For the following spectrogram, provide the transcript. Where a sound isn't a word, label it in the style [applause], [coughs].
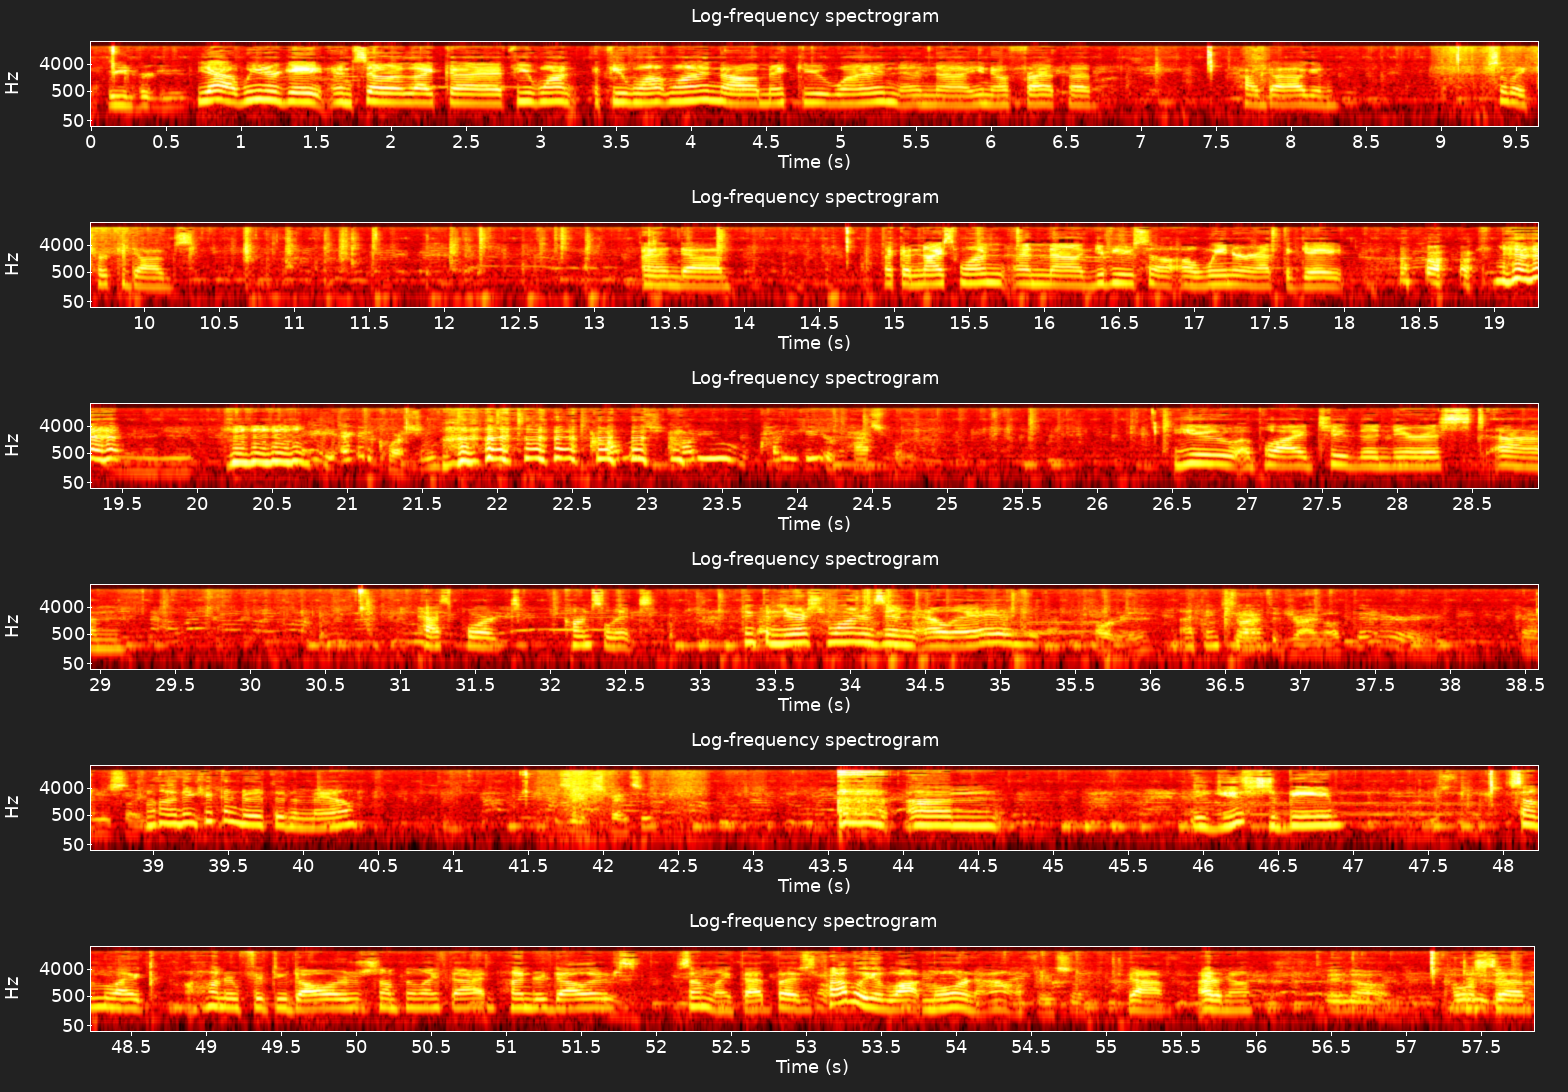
Wienergate. Yeah, Wienergate. And so like, uh, if you want if you want one, I'll make you one, and uh, you know, fry up a hot dog and so like turkey dogs. And uh, like a nice one, and uh, give you some, a wiener at the gate. Hey, I got a question. [laughs] How much? How do you? How do you get your passport? you apply to the nearest um, passport consulate. I think the nearest one is in LA. Oh, really? I think so. Do I have to drive up there, or can I just like? I think you can do it through the mail. Is it expensive? [coughs] Um, it used to be something like $150 or something like that, $100, something like that. But it's probably a lot more now. I so. Yeah, I don't know. And um, how Just, uh.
